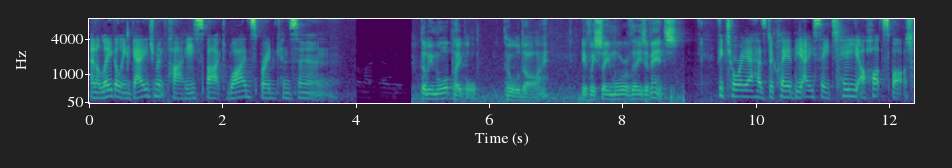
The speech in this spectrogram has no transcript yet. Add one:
An illegal engagement party sparked widespread concern. There'll be more people who will die if we see more of these events. Victoria has declared the ACT a hotspot,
